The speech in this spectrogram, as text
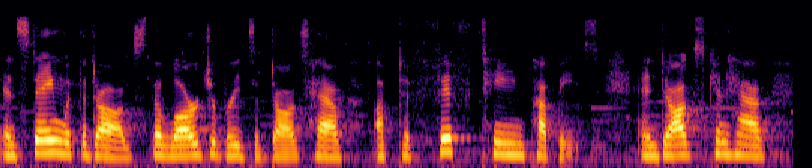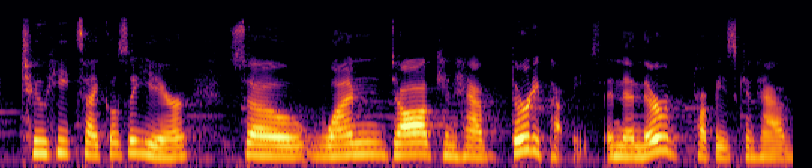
And staying with the dogs, the larger breeds of dogs have up to 15 puppies. And dogs can have two heat cycles a year. So one dog can have 30 puppies and then their puppies can have,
